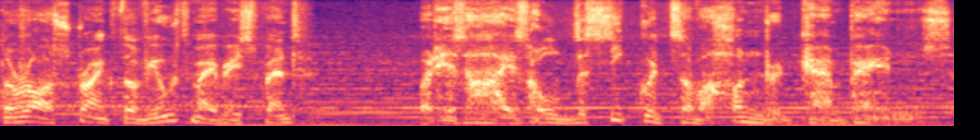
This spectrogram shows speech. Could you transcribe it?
The raw strength of youth may be spent, but his eyes hold the secrets of a hundred campaigns.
